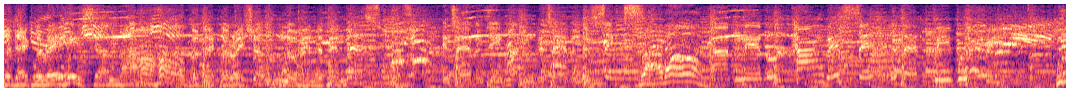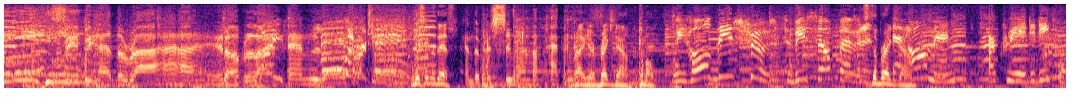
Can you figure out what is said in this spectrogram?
The Declaration, ah, the Declaration of Independence. In 1776. Right on. Continental said that we were free. We said we had the right of life and liberty. Listen to this. And the pursuit of happiness. Right here, breakdown. Come on. We hold these truths to be self-evident. It's the breakdown. That all men are created equal.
